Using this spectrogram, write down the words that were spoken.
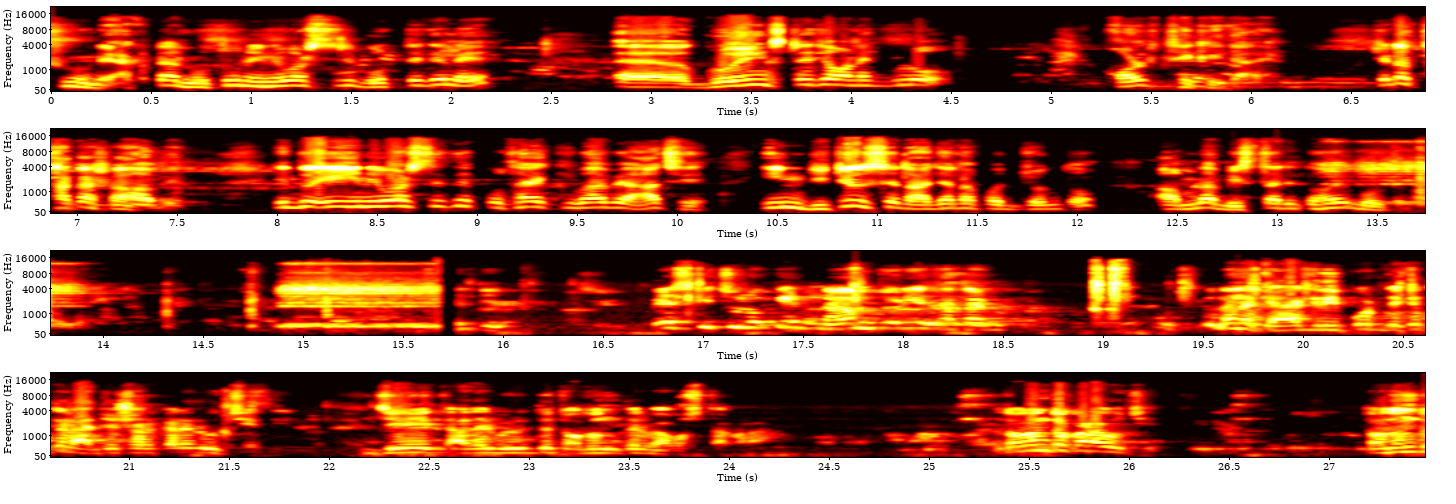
শুনুন একটা নতুন ইউনিভার্সিটি গড়তে গেলে গ্রোয়িং স্টেজে অনেকগুলো ফল্ট থেকে যায়। সেটা থাকা স্বাভাবিক। কিন্তু এই ইউনিভার্সিটিতে কোথায় কীভাবে আছে ইন ডিটেলসে না জানা পর্যন্ত আমরা বিস্তারিতভাবে বলতে পারব বেশ কিছু লোকের নাম জড়িয়ে থাকার না না ক্যাগ রিপোর্ট দেখে তো রাজ্য সরকারের উচিত যে তাদের বিরুদ্ধে তদন্তের ব্যবস্থা করা। তদন্ত করা উচিত। তদন্ত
